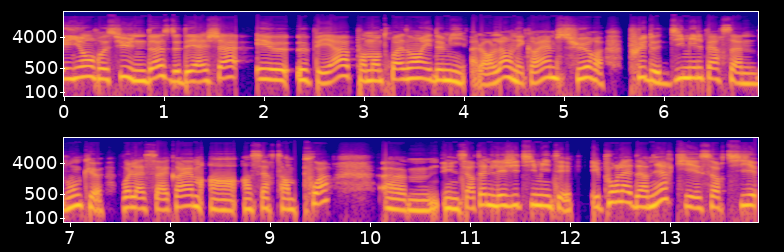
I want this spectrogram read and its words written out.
ayant reçu une dose de DHA et EPA pendant trois ans et demi. Alors là, on est quand même sur plus de 10 000 personnes. Donc voilà, ça a quand même un, certain poids, une certaine légitimité. Et pour la dernière, qui est sortie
